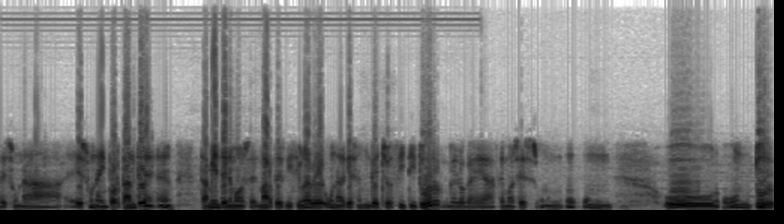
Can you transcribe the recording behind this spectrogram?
es una, es una importante. ¿eh? También tenemos el martes 19 una que es un Gecho City Tour, que lo que hacemos es un, un, un, tour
